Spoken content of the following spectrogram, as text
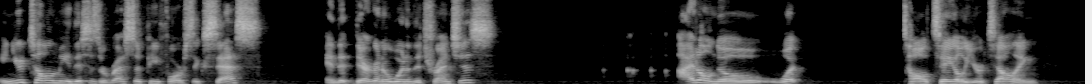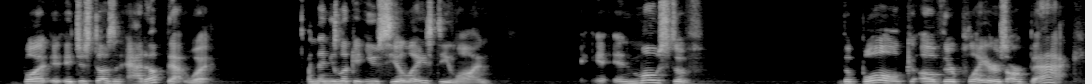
And you're telling me this is a recipe for success and that they're going to win in the trenches? I don't know what tall tale you're telling, but it, it just doesn't add up that way. And then you look at UCLA's D line, and most of the bulk of their players are back.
